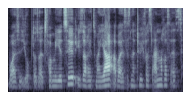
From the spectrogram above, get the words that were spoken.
weiß nicht, ob das als Familie zählt. Ich sage jetzt mal ja, aber es ist natürlich was anderes, als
